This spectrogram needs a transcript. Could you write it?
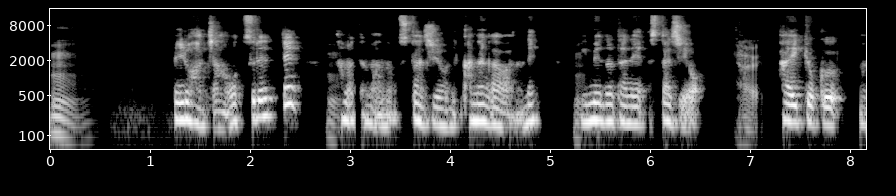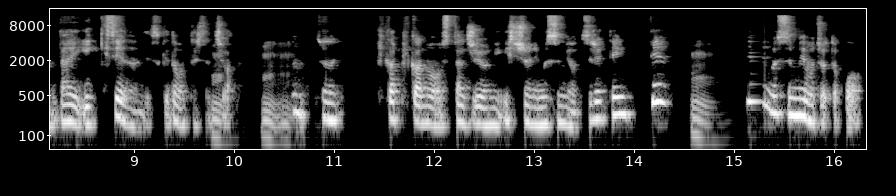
うん。いろはちゃんを連れてうん、たまたまあのスタジオに、神奈川のね、うん夢の種スタジオ、はい。開局、第1期生なんですけど、私たちは。うん。ううん。ん、そのピカピカのスタジオに一緒に娘を連れて行って、うん。で、娘もちょっとこ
